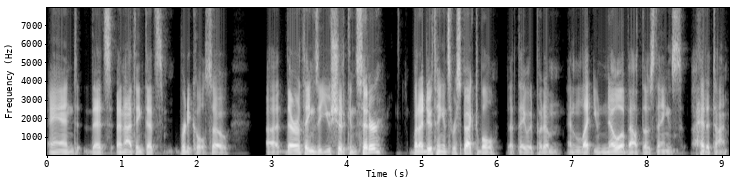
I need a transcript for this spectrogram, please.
and that's and I think that's pretty cool. So uh, there are things that you should consider, but I do think it's respectable that they would put them and let you know about those things ahead of time.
